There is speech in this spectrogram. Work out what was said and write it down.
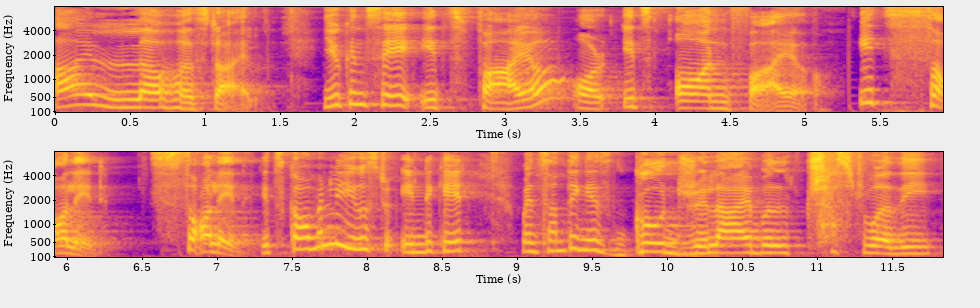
I love her style. You can say it's fire or it's on fire. It's solid. Solid. It's commonly used to indicate when something is good, reliable, trustworthy.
